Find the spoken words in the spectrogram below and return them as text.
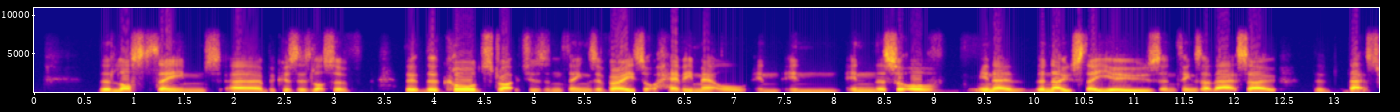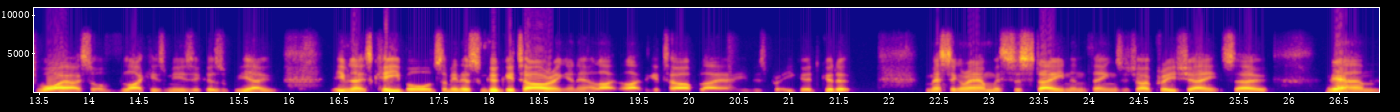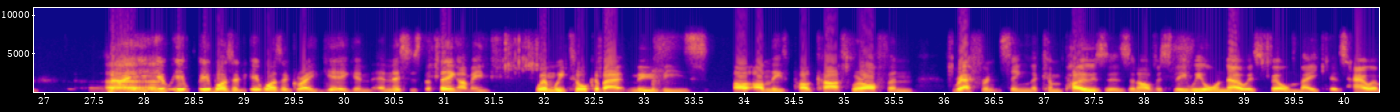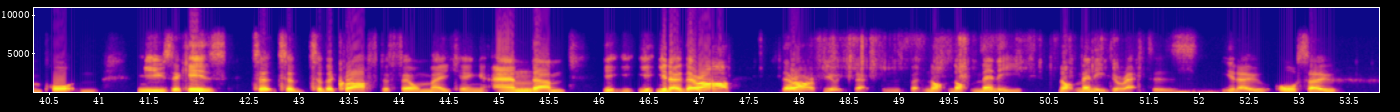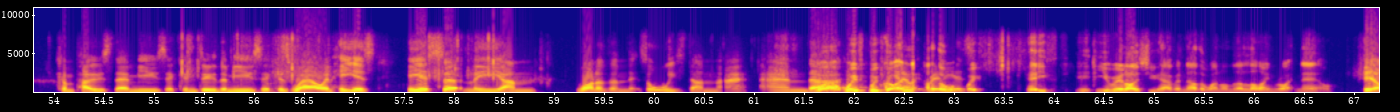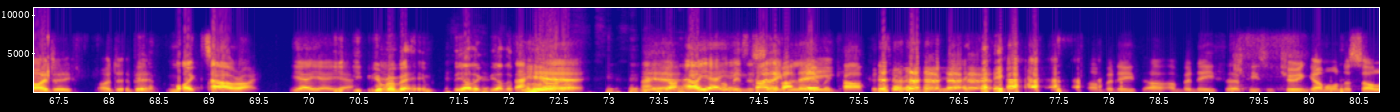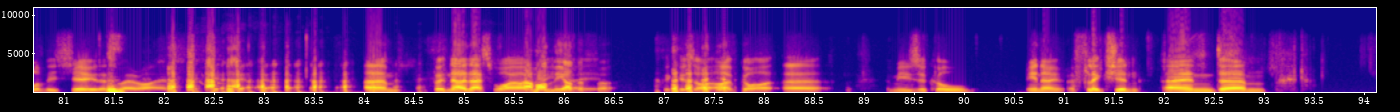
the lost themes uh, because there's lots of the, the chord structures and things are very sort of heavy metal in in in the sort of you know the notes they use and things like that. So the, that's why I sort of like his music as you know even though it's keyboards. I mean, there's some good guitaring in it. I like I like the guitar player. He was pretty good, good at messing around with sustain and things, which I appreciate. So yeah. um, No, uh, it, it, it was a it was a great gig, and and this is the thing. I mean, when we talk about movies on these podcasts, we're often referencing the composers, and obviously, we all know as filmmakers how important music is to to, to the craft of filmmaking. And Mm. um, you, you, you know, there are there are a few exceptions, but not not many not many directors, you know, also compose their music and do the music as well. And he is he is certainly um, one of them that's always done that. And uh, well, we've we've got you know, another. really we, Keith, you, you realise you have another one on the line right now. yeah, I do. I do a bit. Mike. oh right, yeah, yeah, yeah. you, you remember him? The other, the other. Yeah, yeah. Oh yeah, I'm yeah. in He's the kind of same up there with. Carpenter, isn't he? Yeah. I'm beneath. uh, I'm beneath a piece of chewing gum on the sole of his shoe. That's where I am. Um, but no, that's why I I'm on the other it. foot. because I, I've got a, a musical, you know, affliction, and um,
